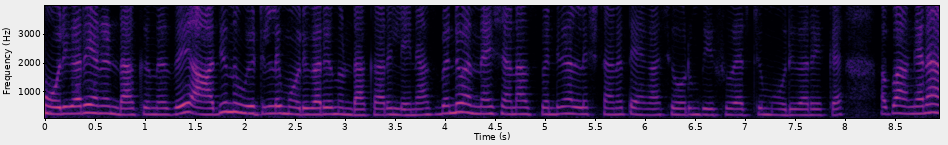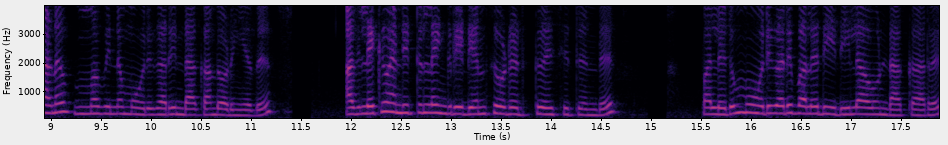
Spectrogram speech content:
മോരുകറിയാണ് ഉണ്ടാക്കുന്നത്. ആദ്യമൊന്നും വീട്ടിൽ മോരുകറി ഒന്നും ഉണ്ടാക്കാറില്ല. ഇനി ഹസ്ബൻഡ് വന്ന ശേഷമാണ് ഹസ്ബൻഡിന് നല്ല ഇഷ്ടമാണ് തേങ്ങാച്ചോറും ബീഫ് വരട്ടും മോരുകറിയൊക്കെ. അപ്പോൾ അങ്ങനെയാണ് ഉമ്മ പിന്നെ മോരുകറി ഉണ്ടാക്കാൻ തുടങ്ങിയത്. അതിലേക്ക് വേണ്ടിയിട്ടുള്ള ഇൻഗ്രീഡിയൻസ് ഇവിടെ എടുത്ത് വെച്ചിട്ടുണ്ട്. പലരും മോരുകറി പല രീതിയിലാവും ഉണ്ടാക്കാറ്.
